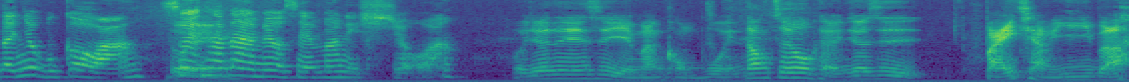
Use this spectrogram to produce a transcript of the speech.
人又不够啊，所以他当然没有时间帮你修啊。我觉得这件事也蛮恐怖，你到最后可能就是白抢一吧，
